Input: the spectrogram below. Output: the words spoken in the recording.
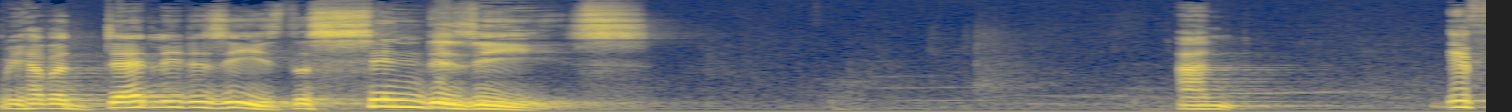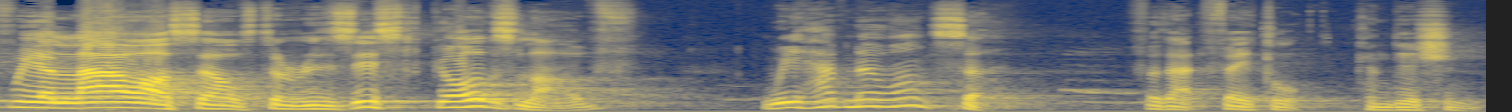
We have a deadly disease, the sin disease. And if we allow ourselves to resist God's love, we have no answer for that fatal condition.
